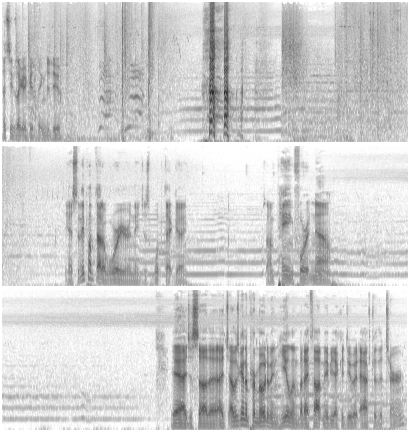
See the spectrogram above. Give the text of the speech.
That seems like a good thing to do. yeah, so they pumped out a warrior and they just whooped that guy. So I'm paying for it now. Yeah, I just saw that. I, I was going to promote him and heal him, but I thought maybe I could do it after the turn.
